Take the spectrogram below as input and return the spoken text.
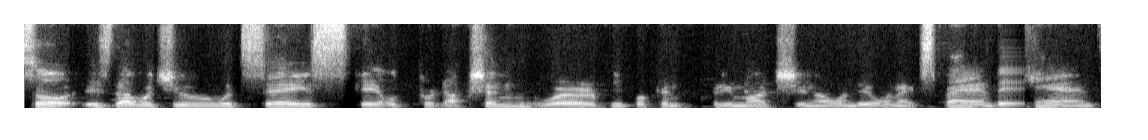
So is that what you would say scaled production, where people can pretty much you know when they want to expand they can't,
